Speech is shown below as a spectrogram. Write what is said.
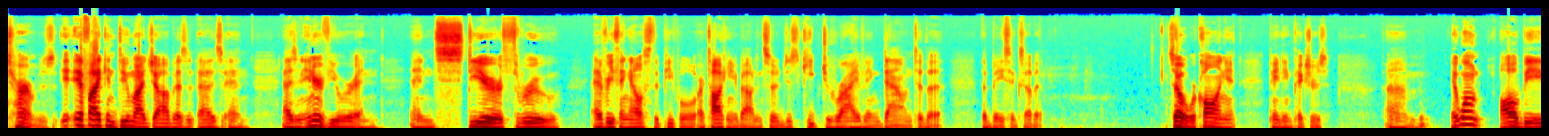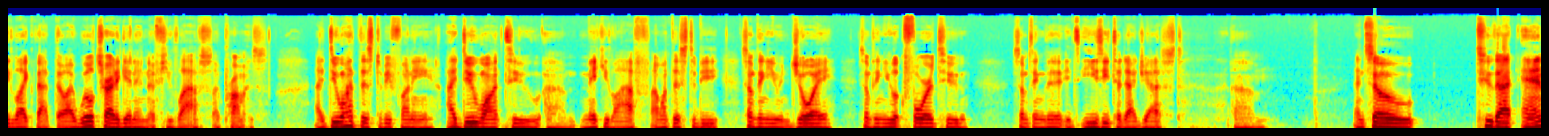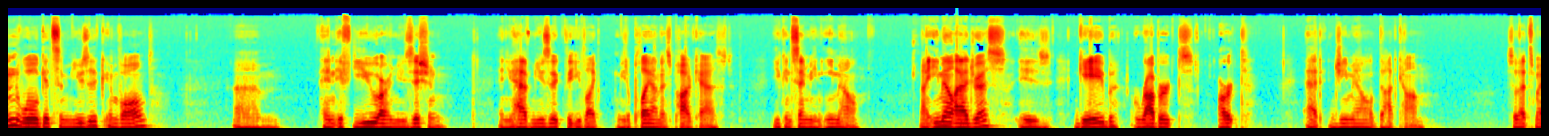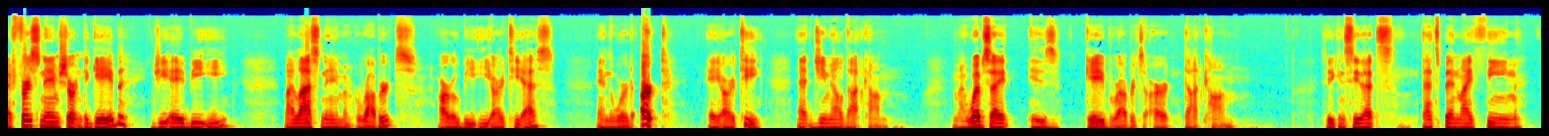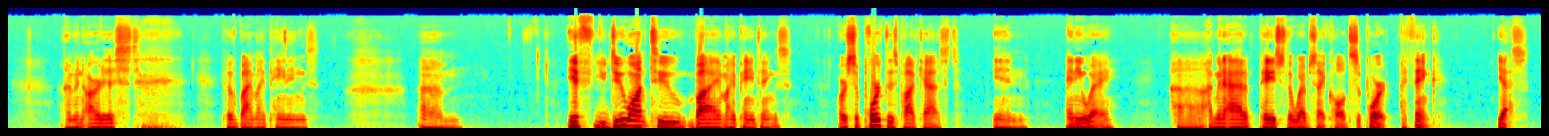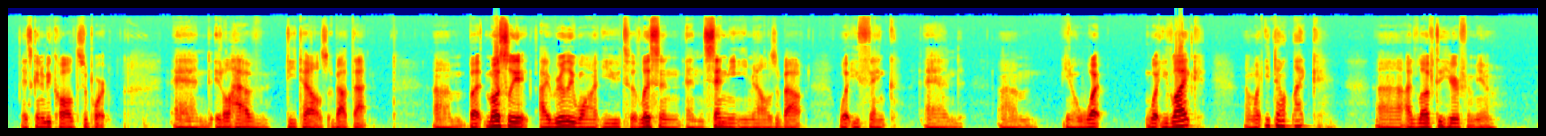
terms. If I can do my job as as an as an interviewer and and steer through everything else that people are talking about, and of just keep driving down to the the basics of it. So we're calling it painting pictures. Um, it won't all be like that, though. I will try to get in a few laughs, I promise. I do want this to be funny. I do want to um, make you laugh. I want this to be something you enjoy, something you look forward to, something that it's easy to digest. Um, and so, to that end, we'll get some music involved. Um, and if you are a musician and you have music that you'd like me to play on this podcast, you can send me an email. My email address is gaberobertsart at gmail.com. So that's my first name shortened to Gabe, G A B E, my last name Roberts, R O B E R T S, and the word art, A R T, at gmail.com. my website is gaberobertsart.com. So you can see that's that's been my theme I'm an artist. Go buy my paintings. Um, if you do want to buy my paintings or support this podcast in any way, uh, I'm going to add a page to the website called Support, I think. Yes, it's going to be called Support. And it'll have details about that. Um, but mostly, I really want you to listen and send me emails about what you think and um, you know what what you like and what you don't like. Uh, I'd love to hear from you.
